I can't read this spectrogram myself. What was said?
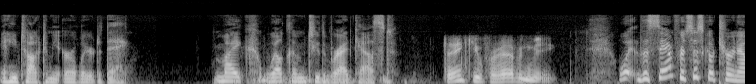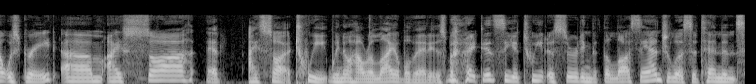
and he talked to me earlier today. Mike, welcome to the BradCast. Thank you for having me. Well, the San Francisco turnout was great. Um, I saw at I saw a tweet. We know how reliable that is, but I did see a tweet asserting that the Los Angeles attendance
